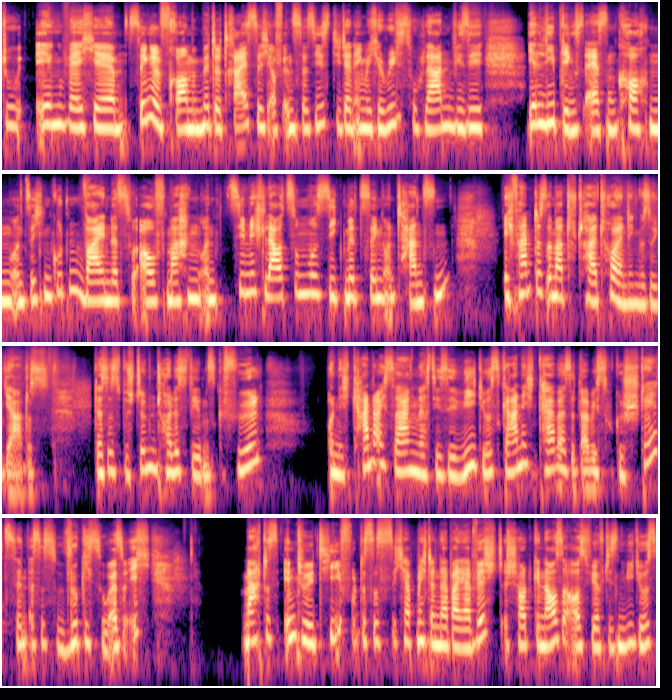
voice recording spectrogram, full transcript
du irgendwelche Single-Frauen mit Mitte 30 auf Insta siehst, die dann irgendwelche Reels hochladen, wie sie ihr Lieblingsessen kochen und sich einen guten Wein dazu aufmachen und ziemlich laut zu Musik mitsingen und tanzen. Ich fand das immer total toll und denke mir so, ja, das, das ist bestimmt ein tolles Lebensgefühl. Und ich kann euch sagen, dass diese Videos gar nicht teilweise, glaube ich, so gestellt sind. Es ist wirklich so. Also ich macht es intuitiv und das ist, ich habe mich dann dabei erwischt, es schaut genauso aus wie auf diesen Videos.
